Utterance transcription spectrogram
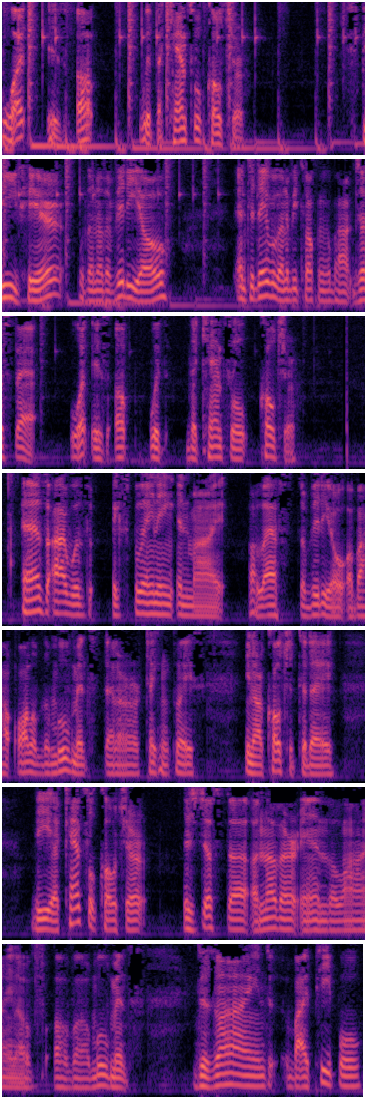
What is up with the cancel culture? Steve here with another video, and today we're going to be talking about just that. What is up with the cancel culture? As I was explaining in my uh, last video about all of the movements that are taking place in our culture today, the uh, cancel culture is just uh, another in the line of, of uh, movements designed by people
